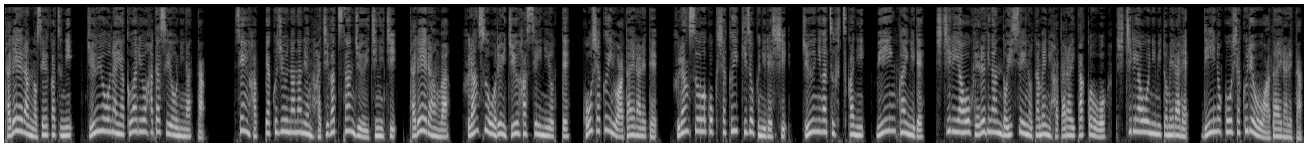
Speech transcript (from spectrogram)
タレーランの生活に重要な役割を果たすようになった。1817年8月31日、タレーランはフランス王ルイ18世によって公爵位を与えられて、フランス王国爵位貴族に列し、12月2日にウィーン会議でシチリア王フェルディナンド一世のために働いた公をシチリア王に認められ、ディーノ公爵領を与えられた。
